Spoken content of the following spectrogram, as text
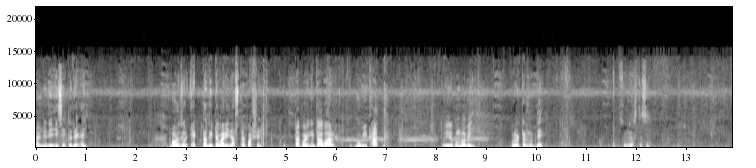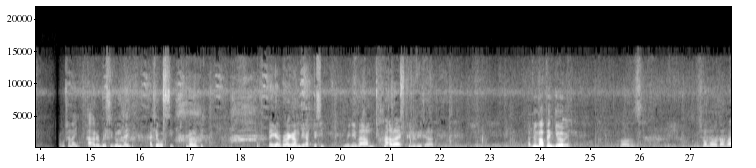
আমি যদি এই সাইডটা দেখাই। বড় জোর একটা দুইটা বাড়ি রাস্তার পাশে, তারপরে কিন্তু আবার গভীর খাত। তো এরকমভাবেই পুরাটার মধ্যে চলে আসতেছে। সমস্যা নাই, আর বেশি দূর নাই আসে বসছি মোটামুটি। টাইগার পাড়া গ্রাম দিয়ে হাঁটতেছি। মিনিমাম আরও এক কিলোমিটার আপনি মাপলেন কীভাবে? সম্ভবত আমরা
